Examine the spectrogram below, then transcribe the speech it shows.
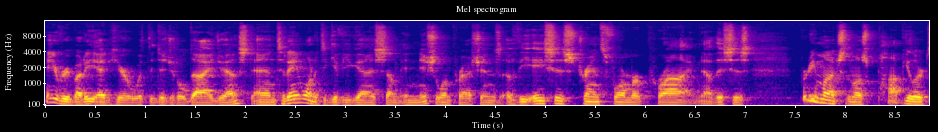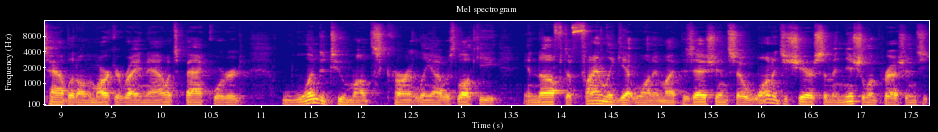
Hey everybody, Ed here with the Digital Digest, and today I wanted to give you guys some initial impressions of the Asus Transformer Prime. Now, this is pretty much the most popular tablet on the market right now. It's backordered one to two months currently. I was lucky enough to finally get one in my possession, so wanted to share some initial impressions.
